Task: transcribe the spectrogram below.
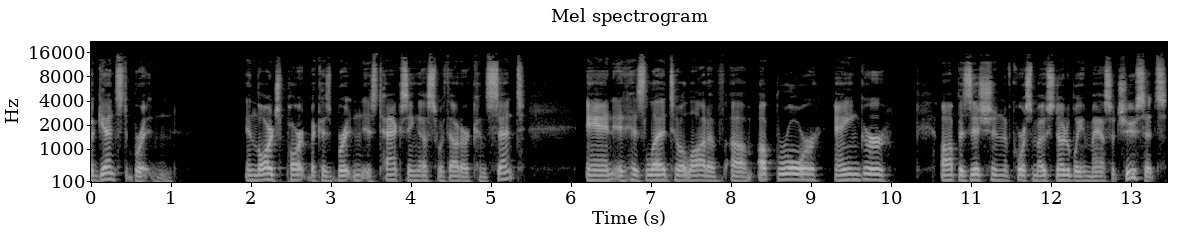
against Britain, in large part because Britain is taxing us without our consent, and it has led to a lot of um, uproar, anger, opposition, of course, most notably in Massachusetts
